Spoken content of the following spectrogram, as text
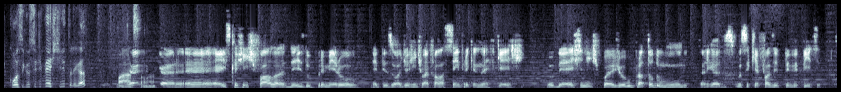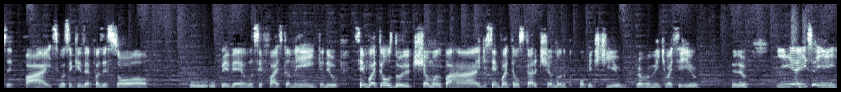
conseguiu se divertir, tá ligado? Massa, É, mano. Cara, é, é isso que a gente fala desde o primeiro episódio, a gente vai falar sempre aqui no Nerfcast. O Destiny, tipo, é jogo pra todo mundo, tá ligado? Se você quer fazer PVP, você- você faz. Se você quiser fazer só o, o PVE, você faz também, entendeu? Sempre vai ter uns doidos te chamando pra raid, sempre vai ter uns caras te chamando pro competitivo, provavelmente vai ser eu, entendeu? E é isso aí,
